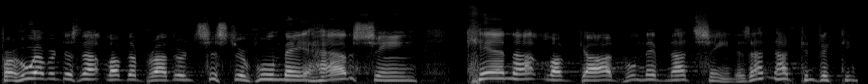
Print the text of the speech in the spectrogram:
For whoever does not love their brother and sister whom they have seen cannot love God whom they've not seen. Is that not convicting?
